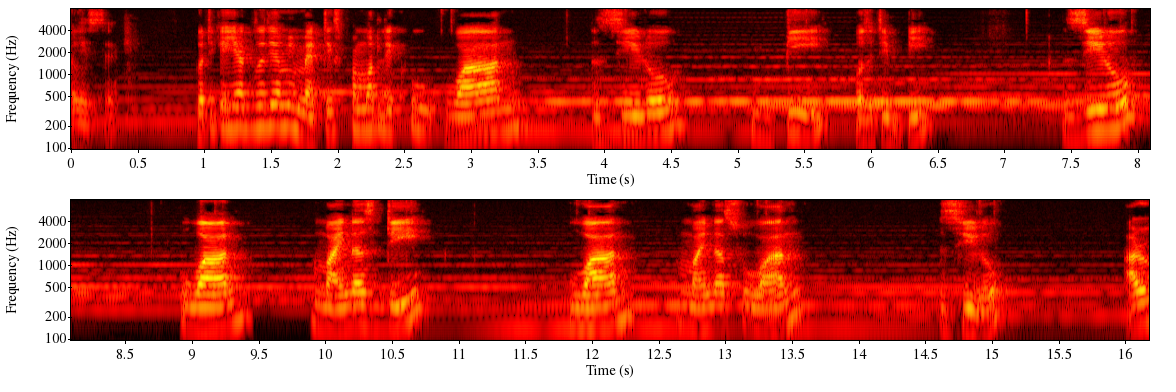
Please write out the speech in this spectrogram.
আহিছে। গতিকে ইয়াক যদি আমি মেট্ৰিক্স ফৰ্মত লিখোঁ one zero' B positive B zero' one minus D one minus one zero' আৰু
